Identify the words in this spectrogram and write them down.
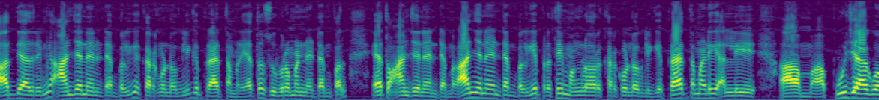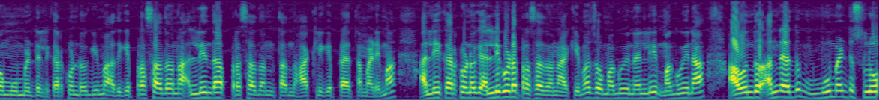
ಸಾಧ್ಯ ಆದರೆ ನಿಮಗೆ ಆಂಜನೇಯನ ಟೆಂಪಲ್ಗೆ ಕರ್ಕೊಂಡು ಹೋಗ್ಲಿಕ್ಕೆ ಪ್ರಯತ್ನ ಮಾಡಿ, ಅಥವಾ ಸುಬ್ರಹ್ಮಣ್ಯ ಟೆಂಪಲ್, ಅಥವಾ ಆಂಜನೇಯನ ಟೆಂಪಲ್. ಆಂಜನೇಯನ ಟೆಂಪಲ್ಗೆ ಪ್ರತಿ ಮಂಗಳವಾರ ಕರ್ಕೊಂಡು ಹೋಗ್ಲಿಕ್ಕೆ ಪ್ರಯತ್ನ ಮಾಡಿ, ಅಲ್ಲಿ ಪೂಜೆ ಆಗುವ ಮೂಮೆಂಟಲ್ಲಿ ಹೋಗಿಮ್ಮ ಅದಕ್ಕೆ ಪ್ರಸಾದವನ್ನು ಅಲ್ಲಿಂದ ಪ್ರಸಾದವನ್ನು ತಂದು ಹಾಕಲಿಕ್ಕೆ ಪ್ರಯತ್ನ ಮಾಡಿಮ್ಮ ಅಲ್ಲಿ ಕರ್ಕೊಂಡೋಗಿ ಅಲ್ಲಿ ಕೂಡ ಪ್ರಸಾದವನ್ನು ಹಾಕಿಮ್ಮ ಸೊ ಮಗುವಿನಲ್ಲಿ, ಮಗುವಿನ ಆ ಒಂದು, ಅಂದರೆ ಅದು ಮೂಮೆಂಟ್ ಸ್ಲೋ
